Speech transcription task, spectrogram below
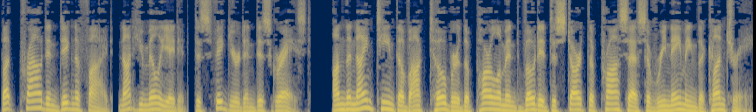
But proud and dignified, not humiliated, disfigured and disgraced. On 19 October the parliament voted to start the process of renaming the country.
